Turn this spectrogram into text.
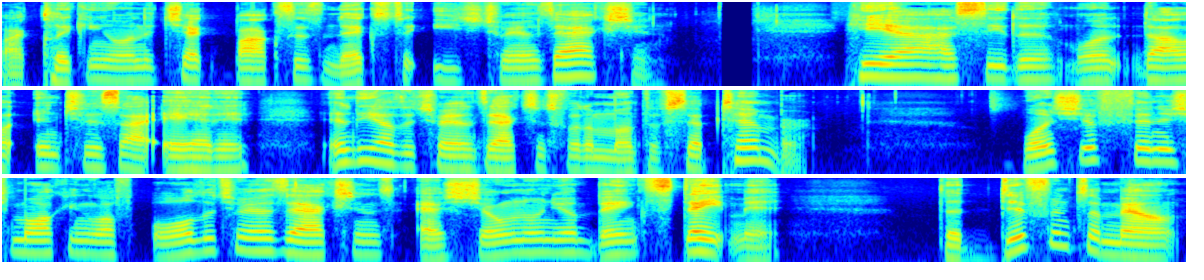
by clicking on the check boxes next to each transaction. Here I see the $1 interest I added and the other transactions for the month of September. Once you're finished marking off all the transactions as shown on your bank statement, the difference amount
